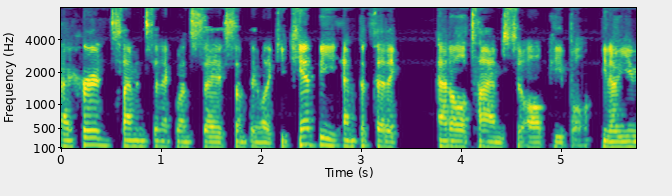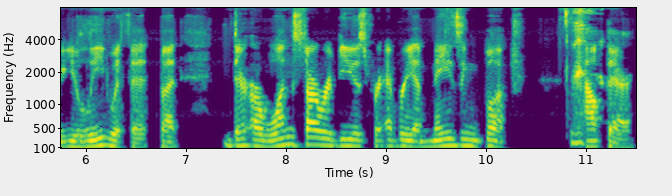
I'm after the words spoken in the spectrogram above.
i heard simon sinek once say something like you can't be empathetic at all times to all people you know you you lead with it but there are one star reviews for every amazing book out there.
